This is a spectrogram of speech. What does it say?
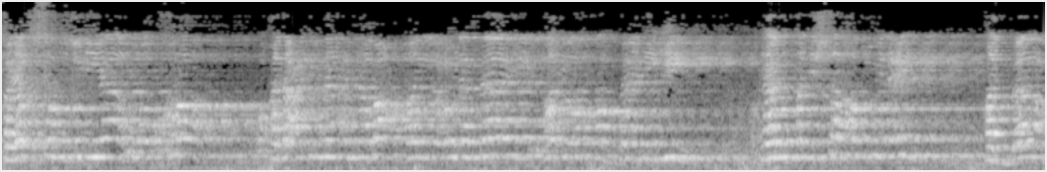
فيخسر دنياه وأخراه وقد علمنا أن بعض العلماء غير الربانيين وكانوا قد اشتهروا بالعلم قد باعوا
